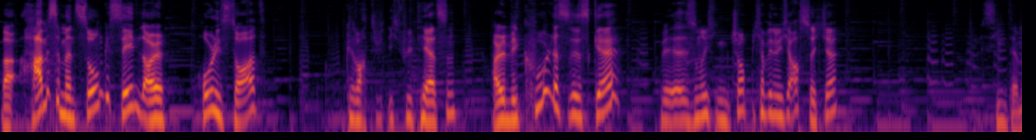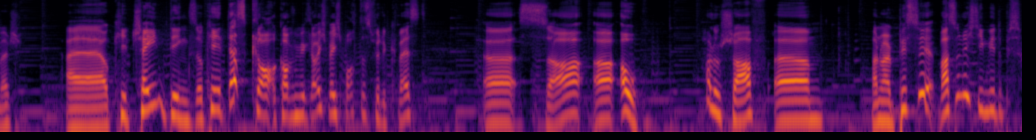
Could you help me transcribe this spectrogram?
Haben sie meinen Sohn gesehen, lol? Holy Sword? Okay, macht nicht viel Herzen. Alter, wie cool das ist, gell? So einen richtigen Job. Ich habe nämlich auch solche. 7 Damage. Äh, okay, Chain-Dings. Okay, das kaufe ich mir, glaube ich, weil ich brauche das für die Quest. Äh, so. Äh, oh. Hallo, Schaf. Ähm, warte mal, bist du, warst du nicht irgendwie, du bist,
